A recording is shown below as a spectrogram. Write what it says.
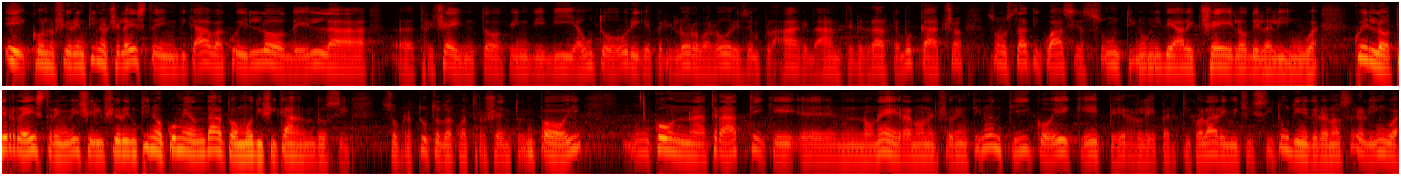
E con fiorentino celeste indicava quello della eh, 300, quindi di autori che per il loro valore esemplari, Dante, Petrarca, Boccaccio, sono stati quasi assunti in un ideale cielo della lingua. Quello terrestre invece il fiorentino come è andato modificandosi, soprattutto dal 400 in poi, con tratti che eh, non erano nel fiorentino antico e che per le particolari vicissitudini della nostra lingua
